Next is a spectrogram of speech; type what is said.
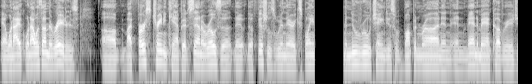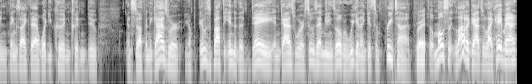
And when i when i was on the raiders um, my first training camp at santa rosa the, the officials were in there explaining the new rule changes for bump and run and, and man-to-man coverage and things like that, what you could and couldn't do and stuff. And the guys were, you know, it was about the end of the day and guys were, as soon as that meeting's over, we're going to get some free time. Right. So mostly, a lot of guys were like, hey, man,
